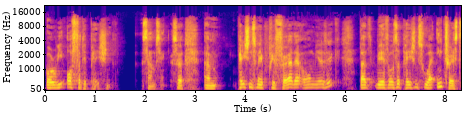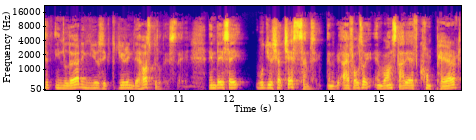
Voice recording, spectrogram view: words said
or we offer the patient something. So. Um, patients may prefer their own music, but we have also patients who are interested in learning music during their hospital stay. And they say, would you suggest something? And I've also, in one study, I've compared,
